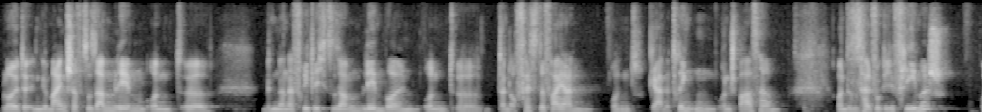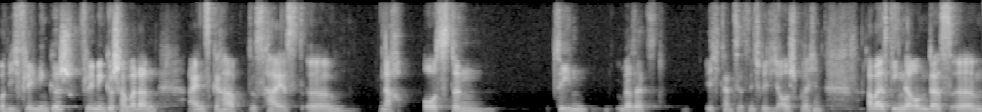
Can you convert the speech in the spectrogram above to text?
Leute in Gemeinschaft zusammenleben und äh, miteinander friedlich zusammenleben wollen und äh, dann auch Feste feiern und gerne trinken und Spaß haben. Und das ist halt wirklich flämisch und nicht fleminkisch. Fleminkisch haben wir dann eins gehabt, das heißt äh, nach Osten ziehen, übersetzt. Ich kann es jetzt nicht richtig aussprechen. Aber es ging darum, dass äh,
